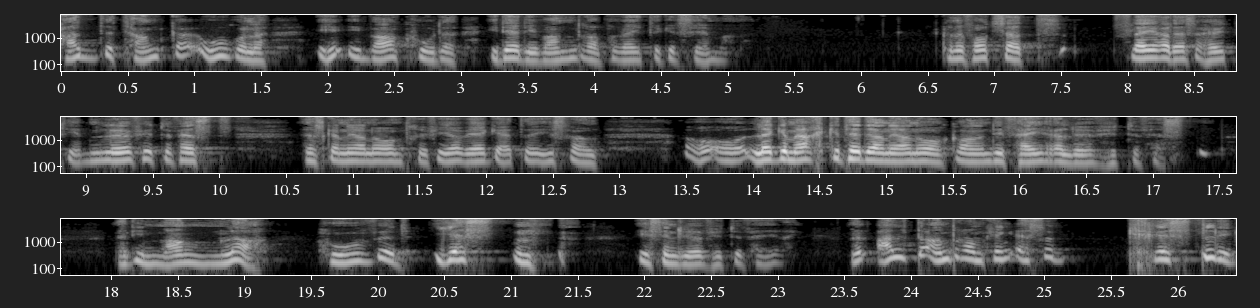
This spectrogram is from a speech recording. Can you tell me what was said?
Hadde tanker, ordene, i, i bakhodet idet de vandrer på vei til Getsemane. Jeg kunne fortsatt flere av disse høytidene. Løvhyttefest. Jeg skal ned nå om tre-fire uker etter Israel og, og legge merke til der nede nå hvordan de feirer løvhyttefesten. Men de mangler hovedgjesten i sin løvhyttefeiring. Men alt det andre omkring er så kristelig,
